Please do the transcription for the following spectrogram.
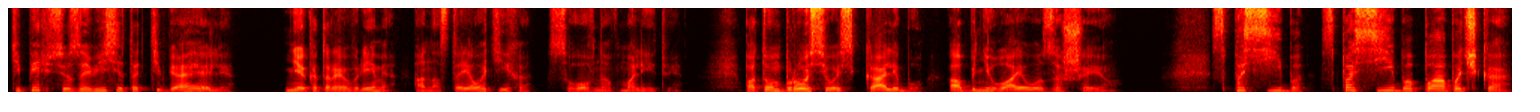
«Теперь все зависит от тебя, Элли». Некоторое время она стояла тихо, словно в молитве. Потом бросилась к Калибу, обняла его за шею. «Спасибо, спасибо, папочка!»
